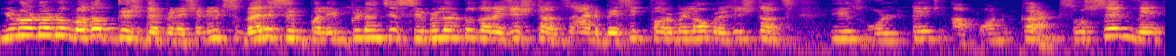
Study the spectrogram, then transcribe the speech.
You don't have to mug up this definition. It's very simple. Impedance is similar to the resistance and basic formula of resistance is voltage upon current. So same way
